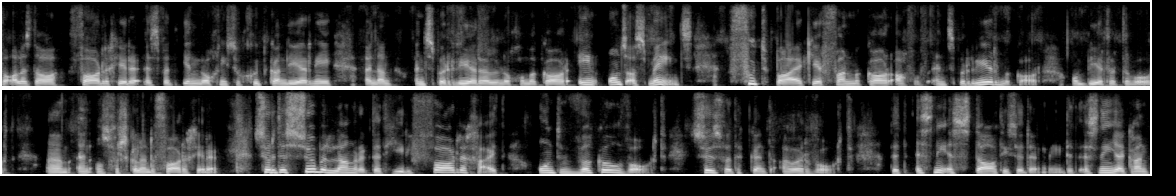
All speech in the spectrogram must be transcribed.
vir alles daar vaardighede is wat een nog nie so goed kan leer nie en dan inspireer hulle nog om mekaar en ons as mens voed baie keer van mekaar af of inspireer mekaar om beter te word um, in ons verskillende vaardighede. So dit is so belangrik dat hierdie vaardigheid ontwikkel word soos wat 'n kind ouer word dit is nie 'n statiese ding nie. Dit is nie jy kan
